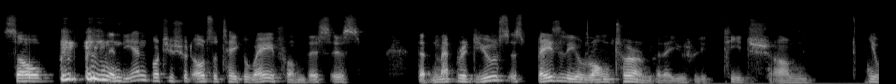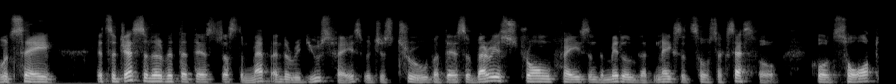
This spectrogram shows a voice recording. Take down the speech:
So in the end, what you should also take away from this is that MapReduce is basically a wrong term that I usually teach. Um, you would say, it suggests a little bit that there's just a map and a reduce phase, which is true, but there's a very strong phase in the middle that makes it so successful called sort,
